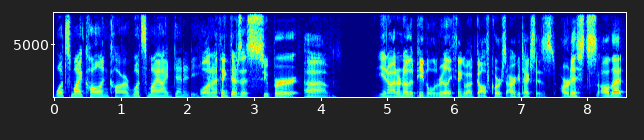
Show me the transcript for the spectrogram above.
what's my calling card what's my identity Well, and I think there's a super, um, you know, I don't know that people really think about golf course architects as artists all that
